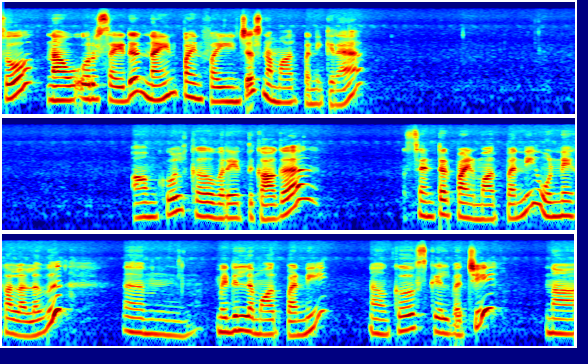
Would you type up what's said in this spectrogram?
ஸோ நான் ஒரு side nine point five inches நான் மார்க் பண்ணிக்கிறேன். ஆம்கோல் கர்வ் வரையிறதுக்காக சென்டர் பாயிண்ட் மார்க் பண்ணி ஒன்றே கால் அளவு மிடில் மார்க் பண்ணி நான் கர்வ் ஸ்கேல் வச்சு நான்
